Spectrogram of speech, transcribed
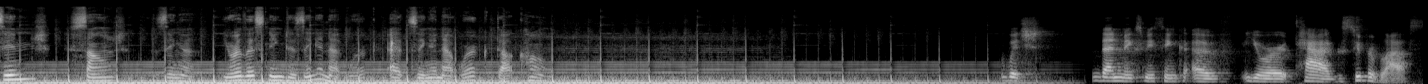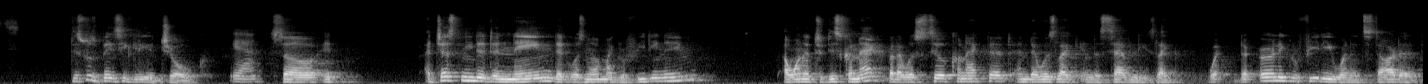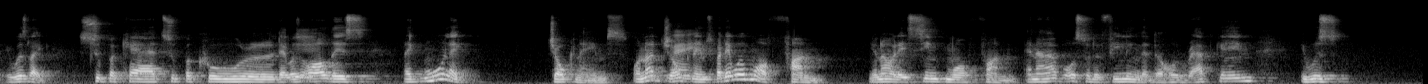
Singe, Sange, Zinga. You're listening to Zinga Network at zinganetwork.com. Which then makes me think of your tag, Super Superblast. This was basically a joke. Yeah. So it, I just needed a name that was not my graffiti name. I wanted to disconnect, but I was still connected. And there was like in the 70s, like wh- the early graffiti when it started, it was like super cat, super cool. There was all this, like more like joke names, or not joke Right. names, but they were more fun. You know, they seemed more fun. And I have also the feeling that the whole rap game, it was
